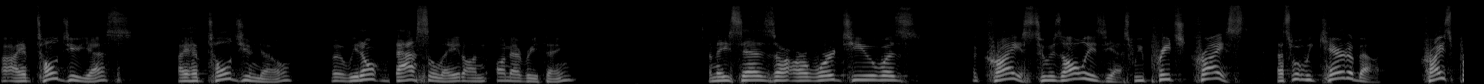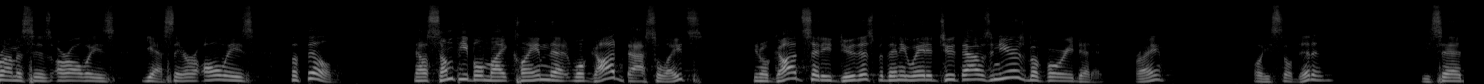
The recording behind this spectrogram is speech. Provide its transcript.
I have told you yes. I have told you no. Uh, we don't vacillate on, on everything. And then he says, our, our word to you was Christ, who is always yes. We preached Christ. That's what we cared about. Christ's promises are always yes, they are always fulfilled. Now, some people might claim that, well, God vacillates. You know, God said he'd do this, but then he waited 2,000 years before he did it, right? Well, he still did it. He said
